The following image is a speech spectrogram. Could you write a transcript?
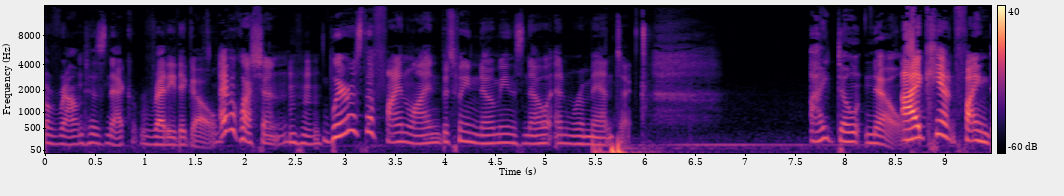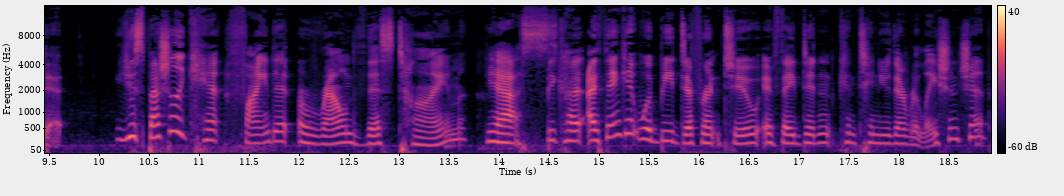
around his neck ready to go. I have a question. Mm-hmm. Where is the fine line between no means no and romantic? I don't know. I can't find it. You especially can't find it around this time Yes. because I think it would be different too if they didn't continue their relationship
